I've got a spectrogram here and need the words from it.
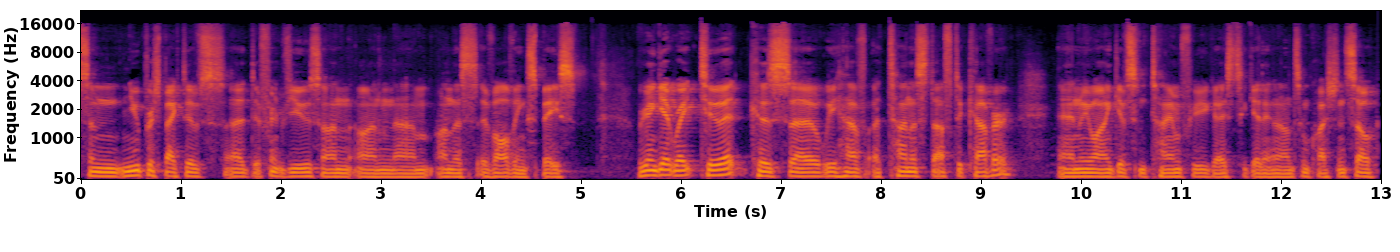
some new perspectives, uh, different views on on um, on this evolving space. We're going to get right to it because uh, we have a ton of stuff to cover, and we want to give some time for you guys to get in on some questions. So,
